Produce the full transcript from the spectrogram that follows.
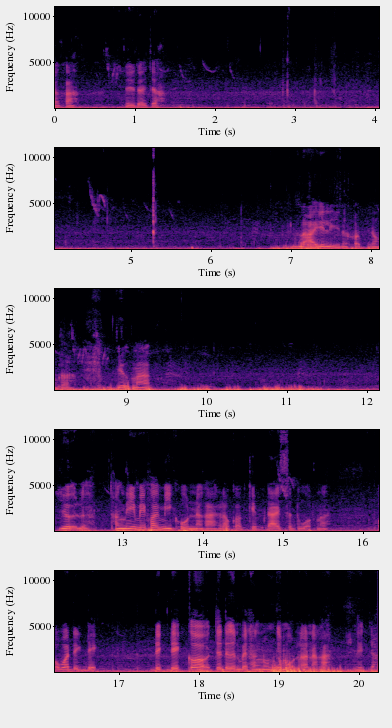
นะคะ นี่ได้จ้ะหลายหลีนะครับพี่น้องค่ะ เยอะมาก เยอะเลยทางนี้ไม่ค่อยมีคนนะคะ เราก็เก็บได้สะดวกหน่อยเพราะว่าเด็กๆ เด็กๆกก็จะเดินไปทางนู้นกันหมดแล้วนะคะนี่จ้ะ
